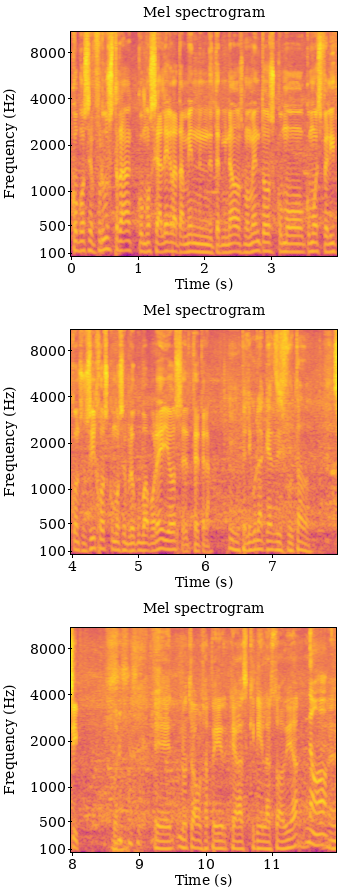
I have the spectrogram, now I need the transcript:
cómo se frustra, cómo se alegra también en determinados momentos, cómo, cómo es feliz con sus hijos, cómo se preocupa por ellos, etcétera. Mm, Película que has disfrutado. Sí. Bueno, eh, no te vamos a pedir que hagas quinielas todavía. No, Eh,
